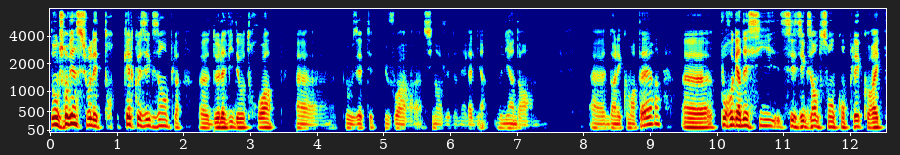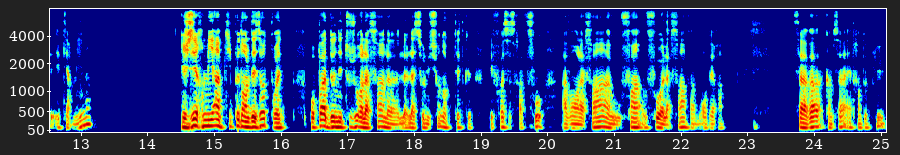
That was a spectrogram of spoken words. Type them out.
Donc je reviens sur les quelques exemples de la vidéo 3 que vous avez peut-être pu voir, sinon je vais donner le lien dans, dans les commentaires, pour regarder si ces exemples sont complets, corrects et terminent. J'ai remis un petit peu dans le désordre pour ne pas donner toujours à la fin la, solution. Donc peut-être que des fois, ça sera faux avant la fin ou faux à la fin. Enfin, bon, on verra. Ça va comme ça être un peu plus,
